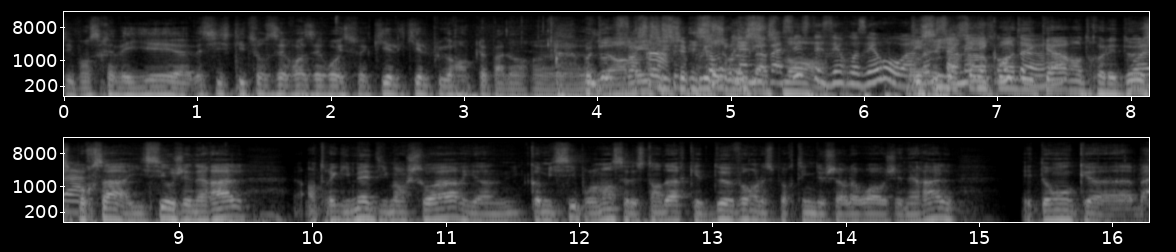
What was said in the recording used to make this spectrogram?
ils vont se réveiller. euh, S'ils se quittent sur 0-0, ils sont- qui, est, qui est le plus grand club alors euh, Non, mais ici, c'est plus sur passée, classements. c'était 0-0. hein, Ici, il y a met un les point compteurs, d'écart hein. entre les deux, Voilà. c'est pour ça. Ici, au général, entre guillemets, dimanche soir, il y a, comme ici, pour le moment, c'est le standard qui est devant le Sporting de Charleroi au général. Et donc, euh, bah,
